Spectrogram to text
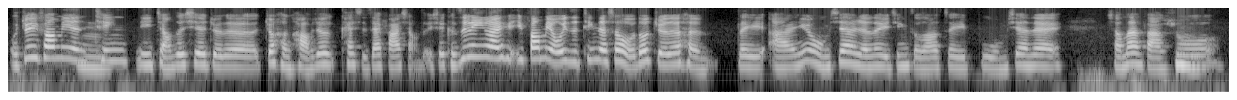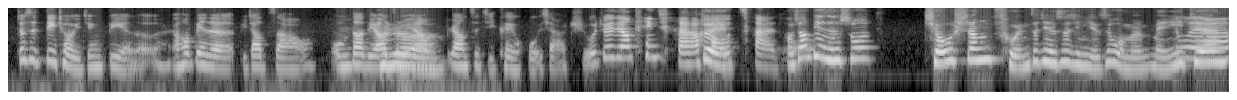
我就一方面听你讲这些，觉得就很好，嗯，就开始在发想这些。可是另外一方面，我一直听的时候，我都觉得很悲哀，因为我们现在人类已经走到这一步，我们现在在。想办法说、嗯，就是地球已经变了，然后变得比较糟。我们到底要怎么样让自己可以活下去？我觉得这样听起来好惨、哦，好像变成说求生存这件事情也是我们每一天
